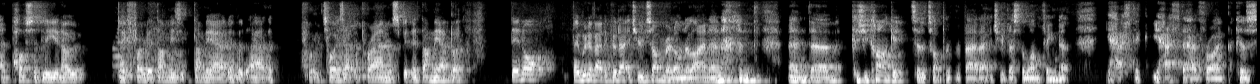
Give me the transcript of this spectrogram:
and possibly you know they throw their dummies dummy out of uh, the toys out the pram and spit their dummy out, but they're not. They would have had a good attitude somewhere along the line, and and and because um, you can't get to the top with a bad attitude. That's the one thing that you have to you have to have right because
